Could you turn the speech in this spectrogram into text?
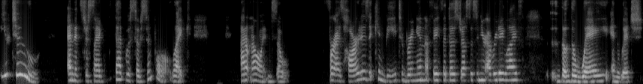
you too. And it's just like, that was so simple. Like, I don't know. And so for as hard as it can be to bring in a faith that does justice in your everyday life, the, the way in which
